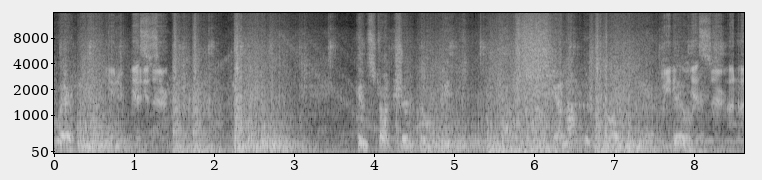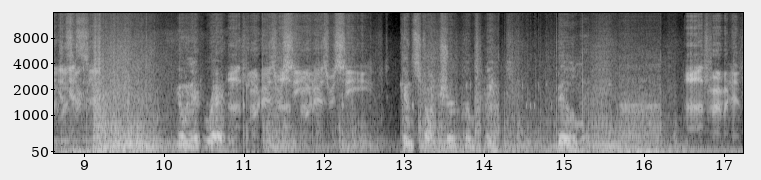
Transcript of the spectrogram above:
Unit ready. Unit ready. Yes, sir. Construction complete. Cannot deploy here. Waiting. Building. Yes, sir. On, on, yes, sir. Unit ready. Orders received. Orders received. Construction complete. Building. Affirmative.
